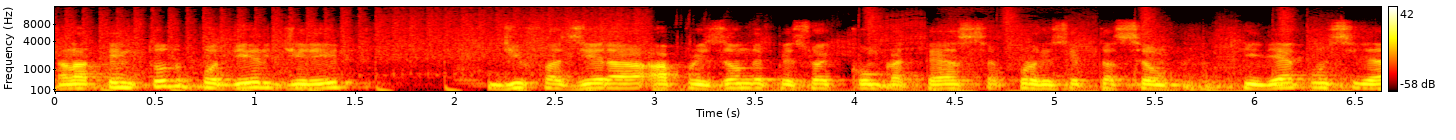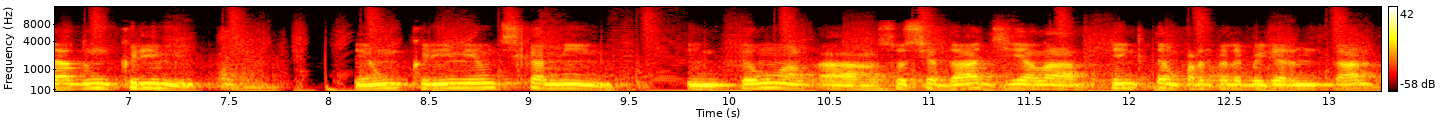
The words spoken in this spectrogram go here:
ela tem todo o poder e direito de fazer a, a prisão da pessoa que compra peça por receptação, que é considerado um crime. É um crime, é um descaminho. Então a, a sociedade ela tem que estar amparada pela Brigada Militar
